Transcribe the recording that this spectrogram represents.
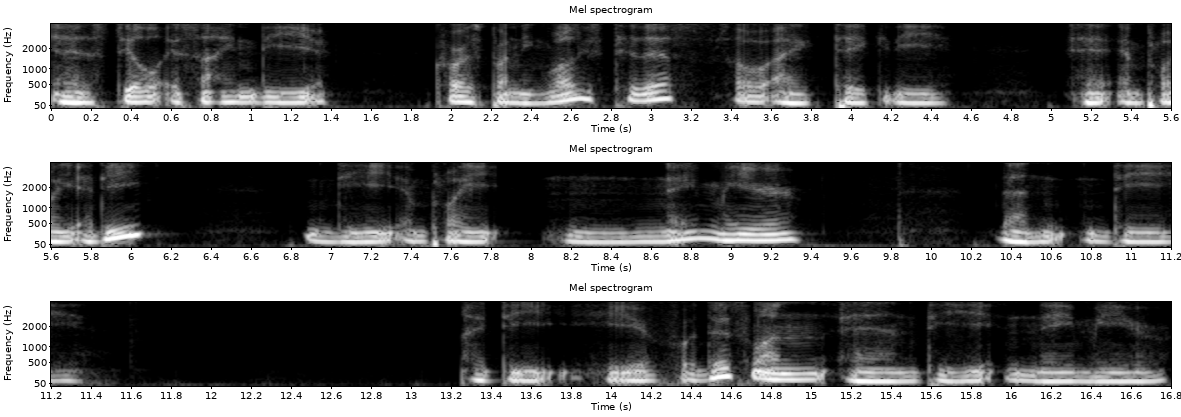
uh, still assign the corresponding values to this. So I take the uh, employee ID, the employee name here, then the ID here for this one and the name here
